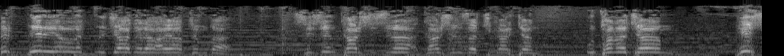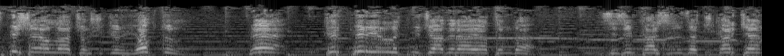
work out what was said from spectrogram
41 yıllık mücadele hayatımda sizin karşısına karşınıza çıkarken utanacağım hiçbir şey Allah'a çok şükür yoktur. Ve 41 yıllık mücadele hayatımda sizin karşınıza çıkarken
